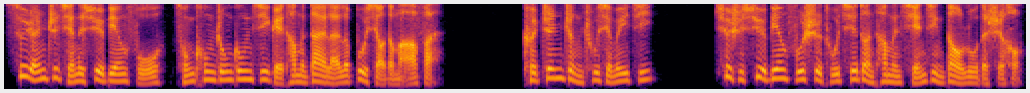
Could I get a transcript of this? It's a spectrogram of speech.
虽然之前的血蝙蝠从空中攻击给他们带来了不小的麻烦，可真正出现危机，却是血蝙蝠试图切断他们前进道路的时候。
